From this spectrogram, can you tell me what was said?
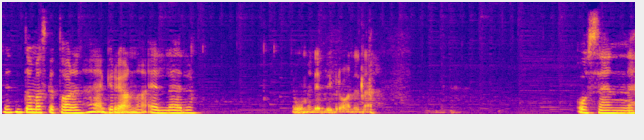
Jag vet inte om jag ska ta den här gröna eller... Jo, men det blir bra det där. Och sen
